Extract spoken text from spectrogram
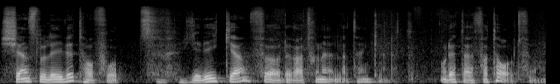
känslolivet har fått ge vika för det rationella tänkandet. Och detta är fatalt för honom.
